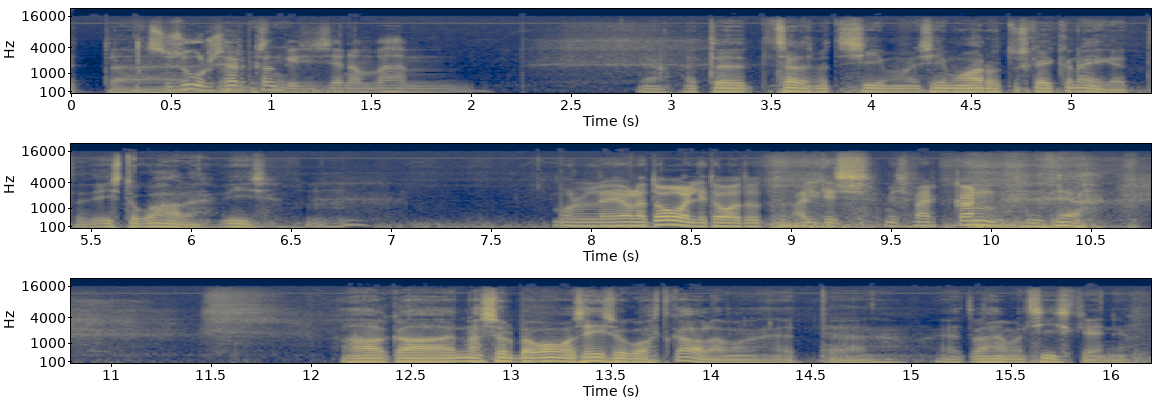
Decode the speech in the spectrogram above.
et. kas see suurusjärk ongi siis enam-vähem jah, et, selles mõttes Siimu, Siimu arvutuskäik on õige, et istu kohale, viis mm. -hmm. mul ei ole tooli toodud, algis, mis värk on jah, aga noh, sul peab oma seisukoht ka olema, et, et vähemalt siiski, on ju.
